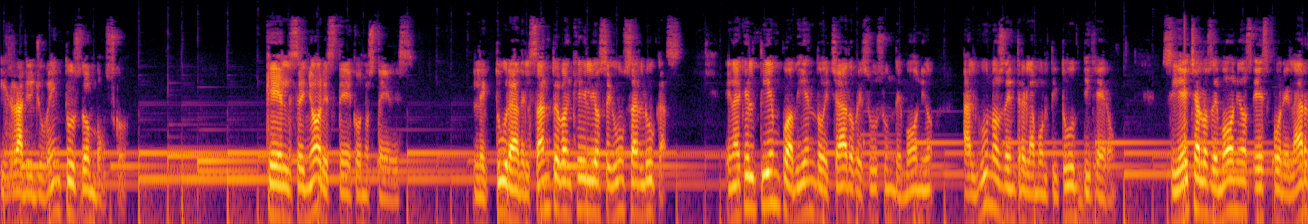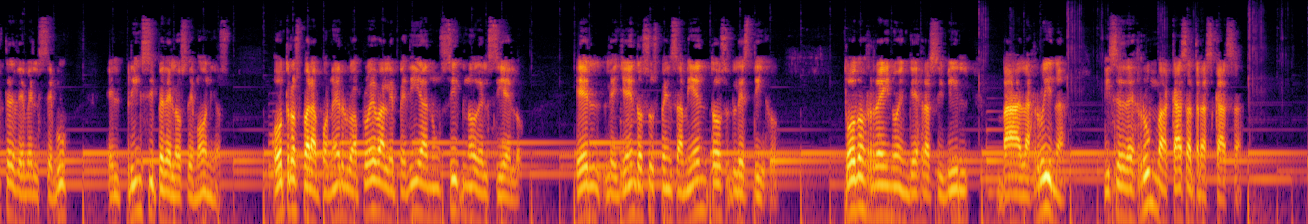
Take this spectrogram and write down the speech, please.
y Radio Juventus Don Bosco. Que el Señor esté con ustedes. Lectura del Santo Evangelio según San Lucas. En aquel tiempo, habiendo echado Jesús un demonio, algunos de entre la multitud dijeron, Si echa los demonios es por el arte de Belcebú, el príncipe de los demonios. Otros para ponerlo a prueba le pedían un signo del cielo. Él, leyendo sus pensamientos, les dijo, Todo reino en guerra civil va a la ruina y se derrumba casa tras casa.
